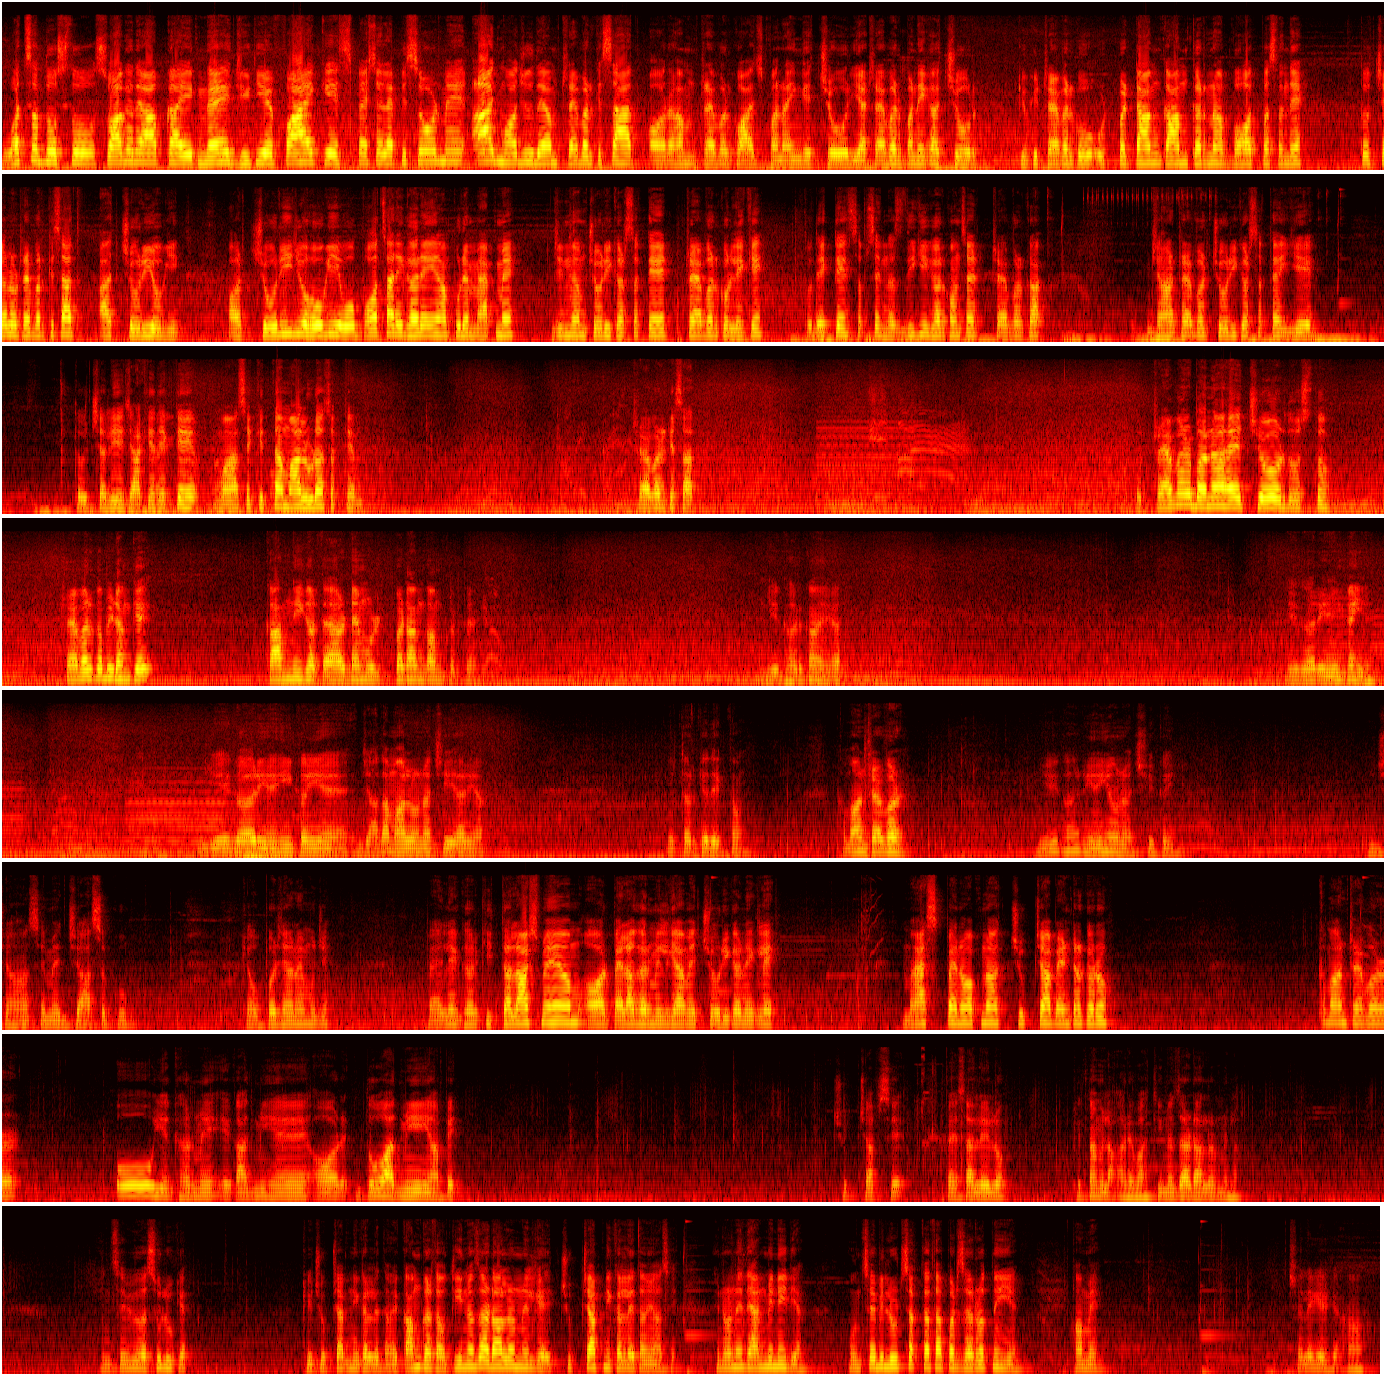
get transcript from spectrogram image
WhatsApp दोस्तों? स्वागत है आपका एक नए जी टी फाइव के स्पेशल एपिसोड में। आज मौजूद है हम ट्रेवर के साथ और हम ट्रेवर को आज बनाएँगे चोर, या ट्रेवर बनेगा चोर, क्योंकि ट्रेवर को उठपटांग काम करना बहुत पसंद है। तो चलो ट्रेवर के साथ आज चोरी होगी। और चोरी जो होगी, वो बहुत सारे घर हैं यहाँ पूरे मैप में, जिनमें हम चोरी कर सकते हैं ट्रेवर को लेके। तो देखते हैं सबसे नज़दीकी घर कौन सा है ट्रेवर का। जहाँ ट्रेवर चोरी कर सकता है, ये। तो चलिए जाके देखते हैं, वहाँ से कितना माल उड़ा सकते हैं हम। ट्रेवर के साथ। तो ट्रेवर बना है चोर, दोस्तों। ट्रेवर कभी ढंग के काम नहीं करता है, हर टाइम उल्ट पटांग काम करता है। ये घर कहाँ है यार? ये घर यहीं कहीं है। ये घर यहीं कहीं है। ज़्यादा माल होना चाहिए यार यहाँ। उतर के देखता हूँ। कमान ट्रेवर ये घर यहीं होना चाहिए कहीं। जहाँ से मैं जा सकूँ? क्या ऊपर जाना है मुझे? पहले घर की तलाश में है हम और पहला घर मिल गया हमें चोरी करने के लिए। मास्क पहनो अपना, चुपचाप एंटर करो। कमान ट्रेवर ओ, ये घर में एक आदमी है और दो आदमी है यहाँ पे। चुपचाप से पैसा ले लो। कितना मिला? अरे वाह, तीन हज़ार डॉलर मिला। इनसे भी वसूलू क्या? कि चुपचाप निकल लेता हूँ। एक काम करता हूँ, तीन हज़ार डॉलर मिल गए, चुपचाप निकल लेता हूँ यहाँ से। इन्होंने ध्यान भी नहीं दिया। उनसे भी लूट सकता था, पर ज़रूरत नहीं है। हमें। चले गए क्या? हाँ।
